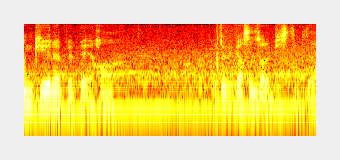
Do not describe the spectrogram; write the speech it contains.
Tranquille, pépère. Il n'y a plus personne sur la piste, c'est bizarre.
